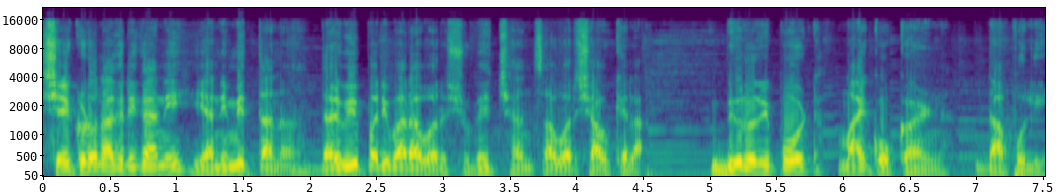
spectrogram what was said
शेकडो नागरिकांनी या निमित्तानं दळवी परिवारावर शुभेच्छांचा वर्षाव केला. Bureau report my Konkan Dapoli.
